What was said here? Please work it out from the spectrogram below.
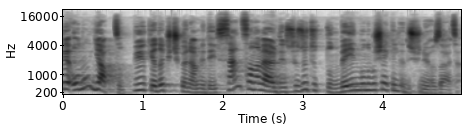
ve onu yaptın. Büyük ya da küçük önemli değil. Sen sana verdiğin sözü tuttun. Beyin bunu bu şekilde düşünüyor zaten.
